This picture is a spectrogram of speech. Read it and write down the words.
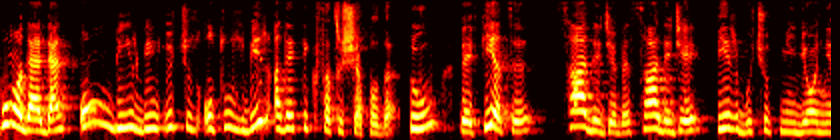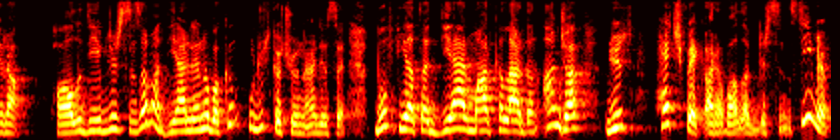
Bu modelden 11.331 adetlik satış yapıldı. SUV ve fiyatı sadece ve sadece 1,5 milyon lira pahalı diyebilirsiniz ama diğerlerine bakın ucuz kaçıyor neredeyse. Bu fiyata diğer markalardan ancak düz hatchback araba alabilirsiniz değil mi?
